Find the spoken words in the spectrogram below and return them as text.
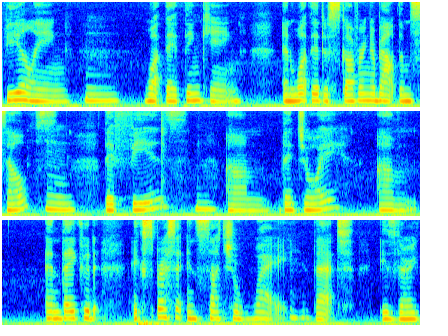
feeling, mm. what they're thinking, and what they're discovering about themselves, Mm. their fears. Mm. um, their joy, um, and they could express it in such a way that is very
